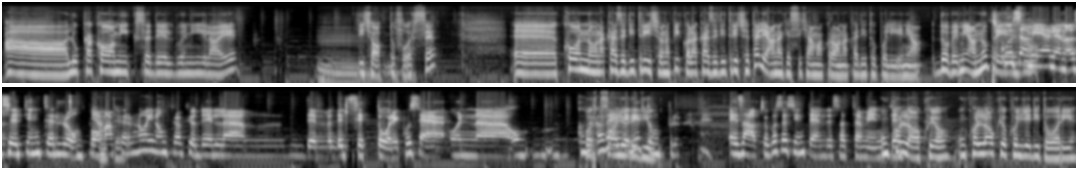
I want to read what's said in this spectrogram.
a Lucca Comics del 2000 e 18 mm. forse. eh, con una casa editrice, una piccola casa editrice italiana che si chiama Cronaca di Topolinia, dove mi hanno preso... Scusami Elena se ti interrompo, Niente. ma per noi non proprio del... Del, del, settore, cos'è un, un portfolio cos'è, review? Un, Esatto, cosa si intende esattamente? Un colloquio, un colloquio con gli editori,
